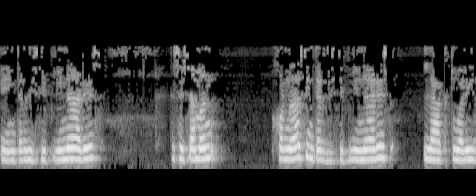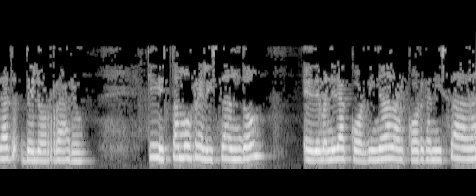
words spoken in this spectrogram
interdisciplinares que se llaman Jornadas Interdisciplinares La actualidad de lo raro, que estamos realizando eh, de manera coordinada coorganizada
